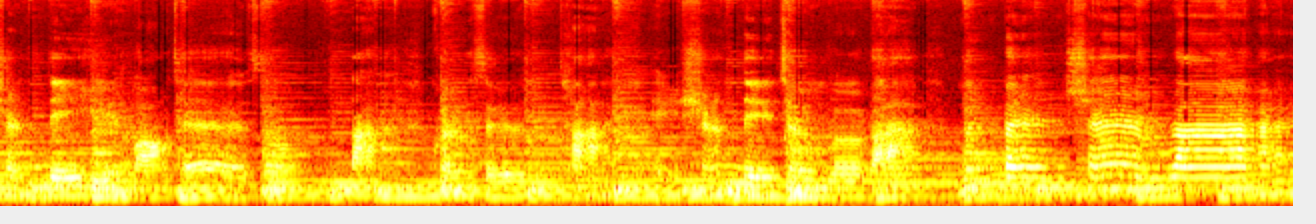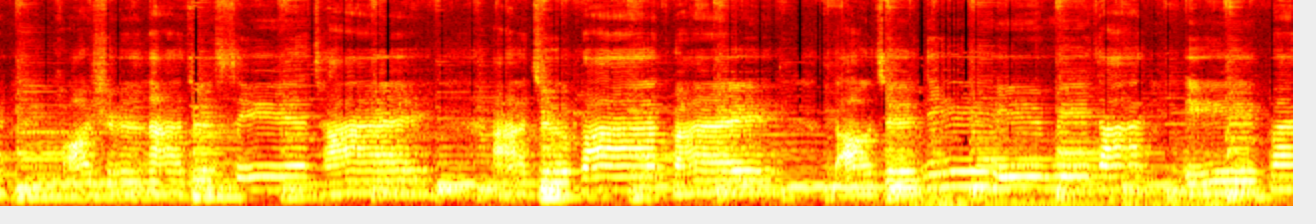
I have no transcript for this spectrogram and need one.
ฉันได้ยืนมองเธอสบตา ครั้งสุดท้ายให้ฉันได้จำว่ารักมันเป็นเช่นไรเพราะฉันอาจจะเสียใจอาจจะรักใครต่อจากนี้ไม่ได้อีกแล้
